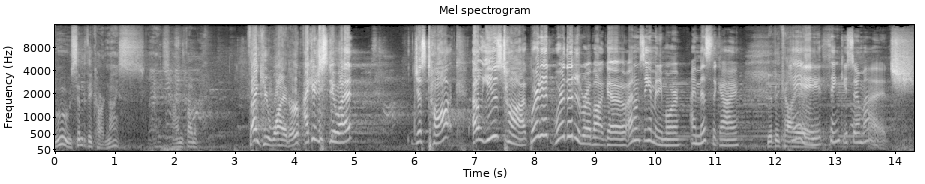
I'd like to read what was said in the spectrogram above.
Ooh, sympathy card. Nice. Nice. I'm fine. Thank you, Wyatt Earp. I could just do what? Just talk? Oh, use talk. Where did where did the robot go? I don't see him anymore. I miss the guy. Yippee ki Hey, thank you so much.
